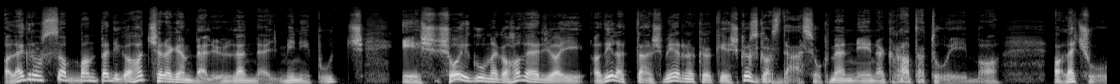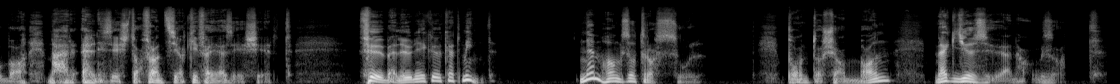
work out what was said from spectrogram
a legrosszabban pedig a hadseregen belül lenne egy mini pucs, és Sojgu meg a haverjai, a dilettáns mérnökök és közgazdászok mennének ratatúiba, a lecsóba, már elnézést a francia kifejezésért. Főbelőnék őket mind. Nem hangzott rosszul. Pontosabban, meggyőzően hangzott.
